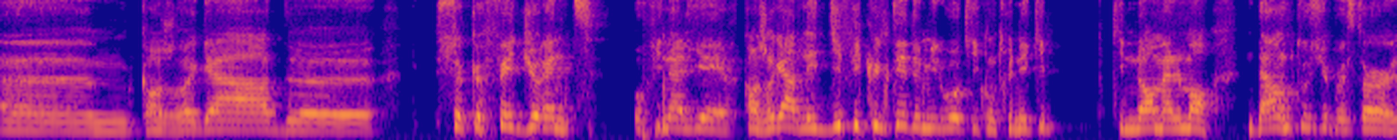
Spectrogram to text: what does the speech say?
euh, quand je regarde euh, ce que fait Durant au final hier, quand je regarde les difficultés de Milwaukee contre une équipe qui normalement, down to superstar,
